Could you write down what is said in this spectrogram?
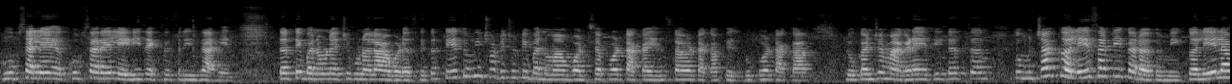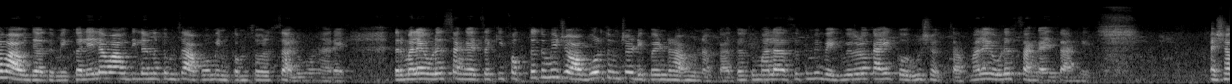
खूप सारे खूप सारे लेडीज ॲक्सेसरीज आहेत. तर ते बनवण्याची कुणाला आवड असते तर ते तुम्ही छोटी छोटी बनवा. व्हॉट्सॲपवर टाका इन्स्टावर टाका फेसबुकवर टाका. लोकांच्या मागण्या येतील तर तर तुमच्या कलेसाठी करा तुम्ही. कलेला वाव द्या तुम्ही. कलेला वाव दिल्यानं तुमचा आपोआप इन्कम सोर्स चालू होणार आहे. तर मला एवढंच सांगायचं की फक्त तुम्ही जॉबवर तुमच्या डिपेंड राहू नका. तर तुम्हाला असं तुम्ही वेगवेगळं काही करू शकता. मला एवढंच सांगायचं आहे. अशा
